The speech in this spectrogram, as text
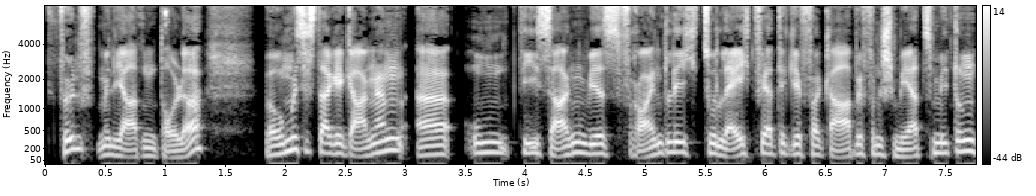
5 Milliarden Dollar. Warum ist es da gegangen? Äh, um die, sagen wir es freundlich, zu leichtfertige Vergabe von Schmerzmitteln,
